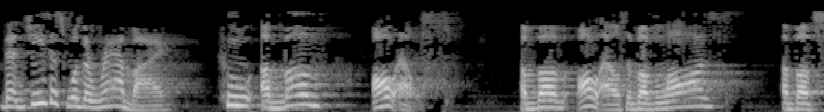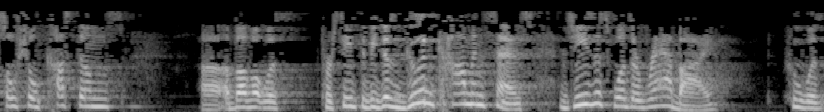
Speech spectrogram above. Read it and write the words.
that Jesus was a rabbi who, above all else, above all else, above laws, above social customs, uh, above what was perceived to be just good common sense, Jesus was a rabbi who was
